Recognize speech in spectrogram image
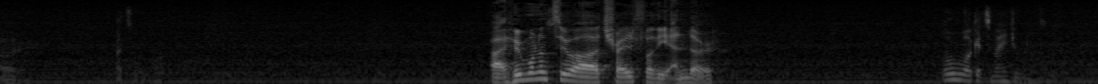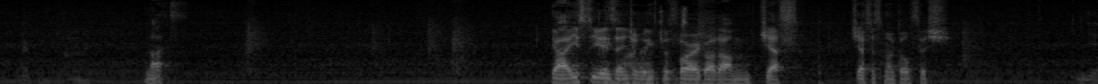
Oh, that's a lot. Uh, who wanted to uh, trade for the endo? Oh, I get some angel wings. Oh, cool. I don't know. Nice. Yeah, I used to use angel wings before I got um Jeff. Jeff is my goldfish, Yeah.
